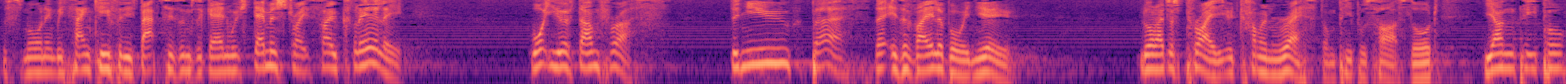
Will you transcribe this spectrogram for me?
this morning. We thank you for these baptisms again, which demonstrate so clearly what you have done for us. The new birth that is available in you. Lord, I just pray that you'd come and rest on people's hearts, Lord. Young people,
